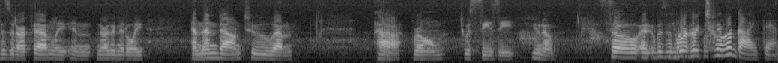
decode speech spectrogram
visit our family in northern Italy, and then down to um, uh, Rome, to Assisi, you know. So uh, it was a You were her wonderful trip. tour guide then.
